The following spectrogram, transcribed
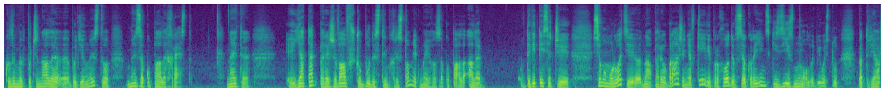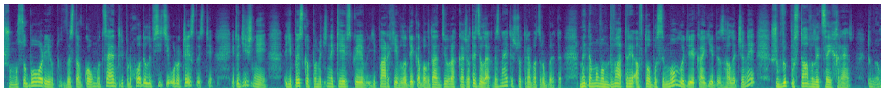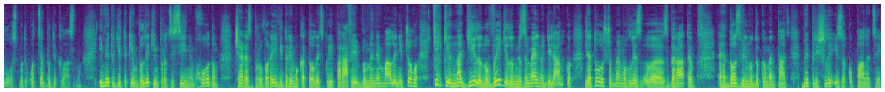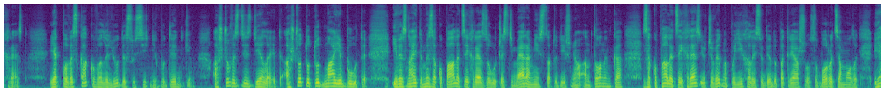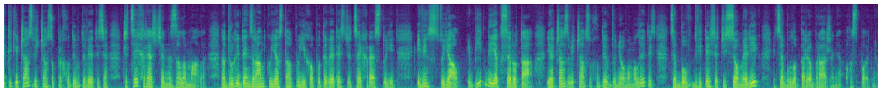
Коли ми починали е, будівництво, ми закупали хрест. Знаєте, е, я так переживав, що буде з тим хрестом, як ми його закопали, але в 2007 році на переображення в Києві проходив всеукраїнський з'їзд молоді. Ось тут в Патріаршому соборі, тут в виставковому центрі проходили всі ці урочистості. І тодішній єпископ помічник Київської єпархії Владика Богдан Дзюрах каже: Отець Олег, ви знаєте, що треба зробити? Ми дамо вам два-три автобуси молоді, яка їде з Галичини, щоб ви поставили цей хрест. Думаю, Господи, оце буде класно. І ми тоді таким великим процесійним ходом через бровари від Римо-католицької парафії, бо ми не мали нічого, тільки наділену, виділену земельну ділянку для того, щоб ми могли е, збирати е, дозвільну документацію. Ми прийшли і закопали цей хрест. Як повискакували люди з сусідніх будинків, а що ви здесь робите? А що тут, тут має бути? І ви знаєте, ми закопали цей хрест за участі мера міста, тодішнього Антоненка, закопали цей хрест і, очевидно, поїхали сюди до Патріаршого собору, ця молодь. І я тільки час від часу приходив дивитися, чи цей хрест ще не заламали. На другий день зранку я став, поїхав подивитися, чи цей хрест стоїть. І він стояв, і бідний, як сирота. Я час від часу ходив до нього молитись. Це був 2007 рік, і це було переображення Господнього.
